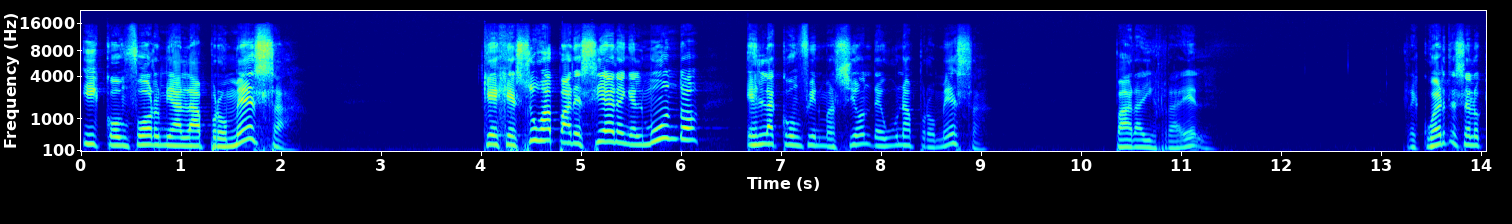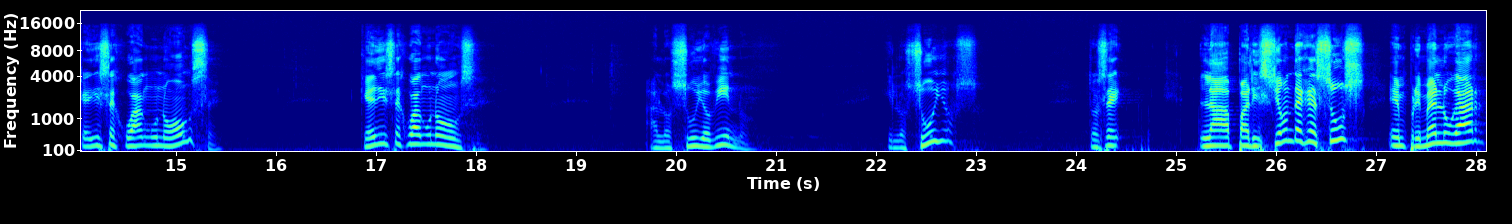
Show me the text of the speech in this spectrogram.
Y conforme a la promesa que Jesús apareciera en el mundo, es la confirmación de una promesa para Israel. Recuérdese lo que dice Juan 1.11. ¿Qué dice Juan 1.11? A los suyos vino. ¿Y los suyos? Entonces, la aparición de Jesús, en primer lugar,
